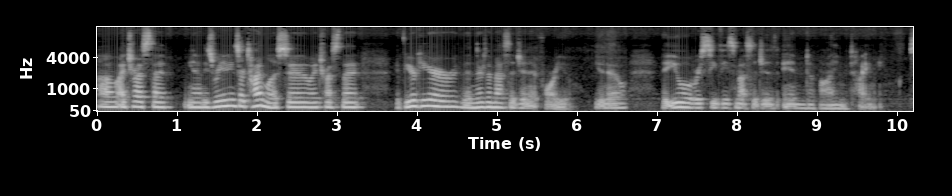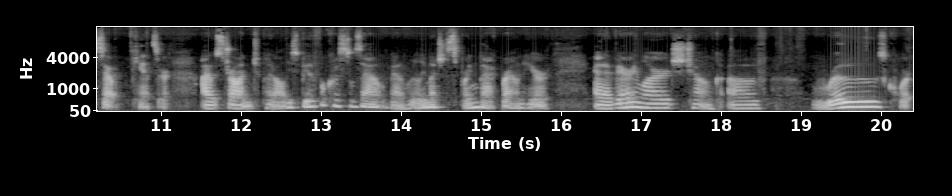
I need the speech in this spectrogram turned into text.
Um, I trust that, you know, these readings are timeless, so I trust that if you're here, then there's a message in it for you, you know, that you will receive these messages in divine timing. So, Cancer, I was drawn to put all these beautiful crystals out. We've got really much spring background here and a very large chunk of rose quartz.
